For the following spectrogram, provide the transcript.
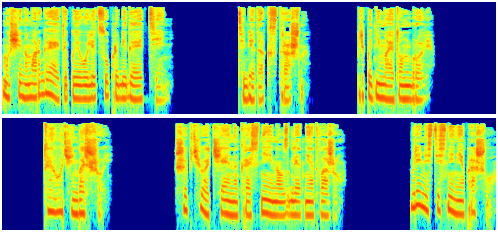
Мужчина моргает, и по его лицу пробегает тень. «Тебе так страшно», — приподнимает он брови. «Ты очень большой. Шепчу отчаянно краснее, но взгляд не отвожу. Время стеснения прошло.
